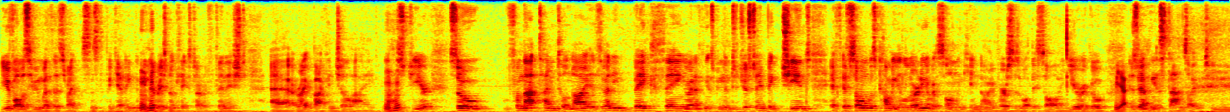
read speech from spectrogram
you've obviously been with us right since the beginning. I mean, the Mhm. original Kickstarter finished uh, right back in July Mhm. last year. So from that time till now, is there any big thing or anything that's been introduced? Any big change? If, if someone was coming and learning about Solomon Kane now versus what they saw a year ago, yeah. is there anything that stands out to you?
